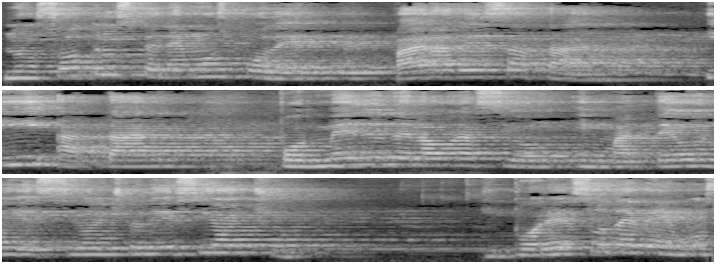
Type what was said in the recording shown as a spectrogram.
Nosotros tenemos poder para atar por medio de la oración en Mateo 18, 18. Y por eso debemos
